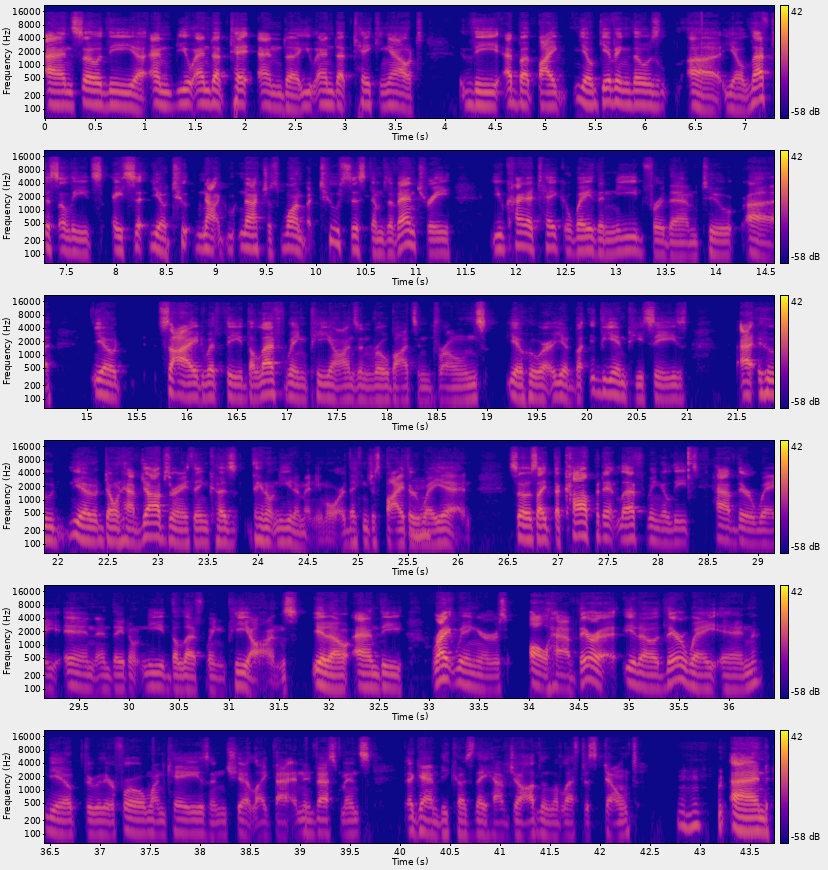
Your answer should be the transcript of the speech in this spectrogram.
and so the uh, and you end up ta- and uh, you end up taking out the uh, but by you know giving those uh you know leftist elites a you know two not not just one but two systems of entry you kind of take away the need for them to uh you know side with the the left wing peons and robots and drones you know who are you know the, the npcs uh, who you know don't have jobs or anything because they don't need them anymore they can just buy their Mhm. way in so it's like the competent left wing elites have their way in and they don't need the left wing peons, you know, and the right wingers all have their, you know, their way in, you know, through their 401ks and shit like that and investments, again, because they have jobs and the leftists don't. Mhm. And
